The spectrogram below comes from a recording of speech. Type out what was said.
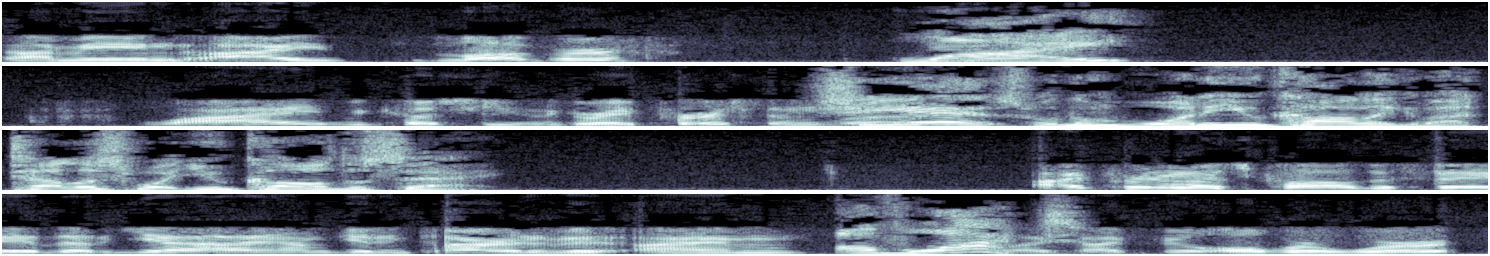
I mean, I love her. Why? Why? Because she's a great person. She is. Well, then what are you calling about? Tell us what you called to say. I pretty much called to say that, yeah, I am getting tired of it. I'm Of what? like, I feel overworked.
